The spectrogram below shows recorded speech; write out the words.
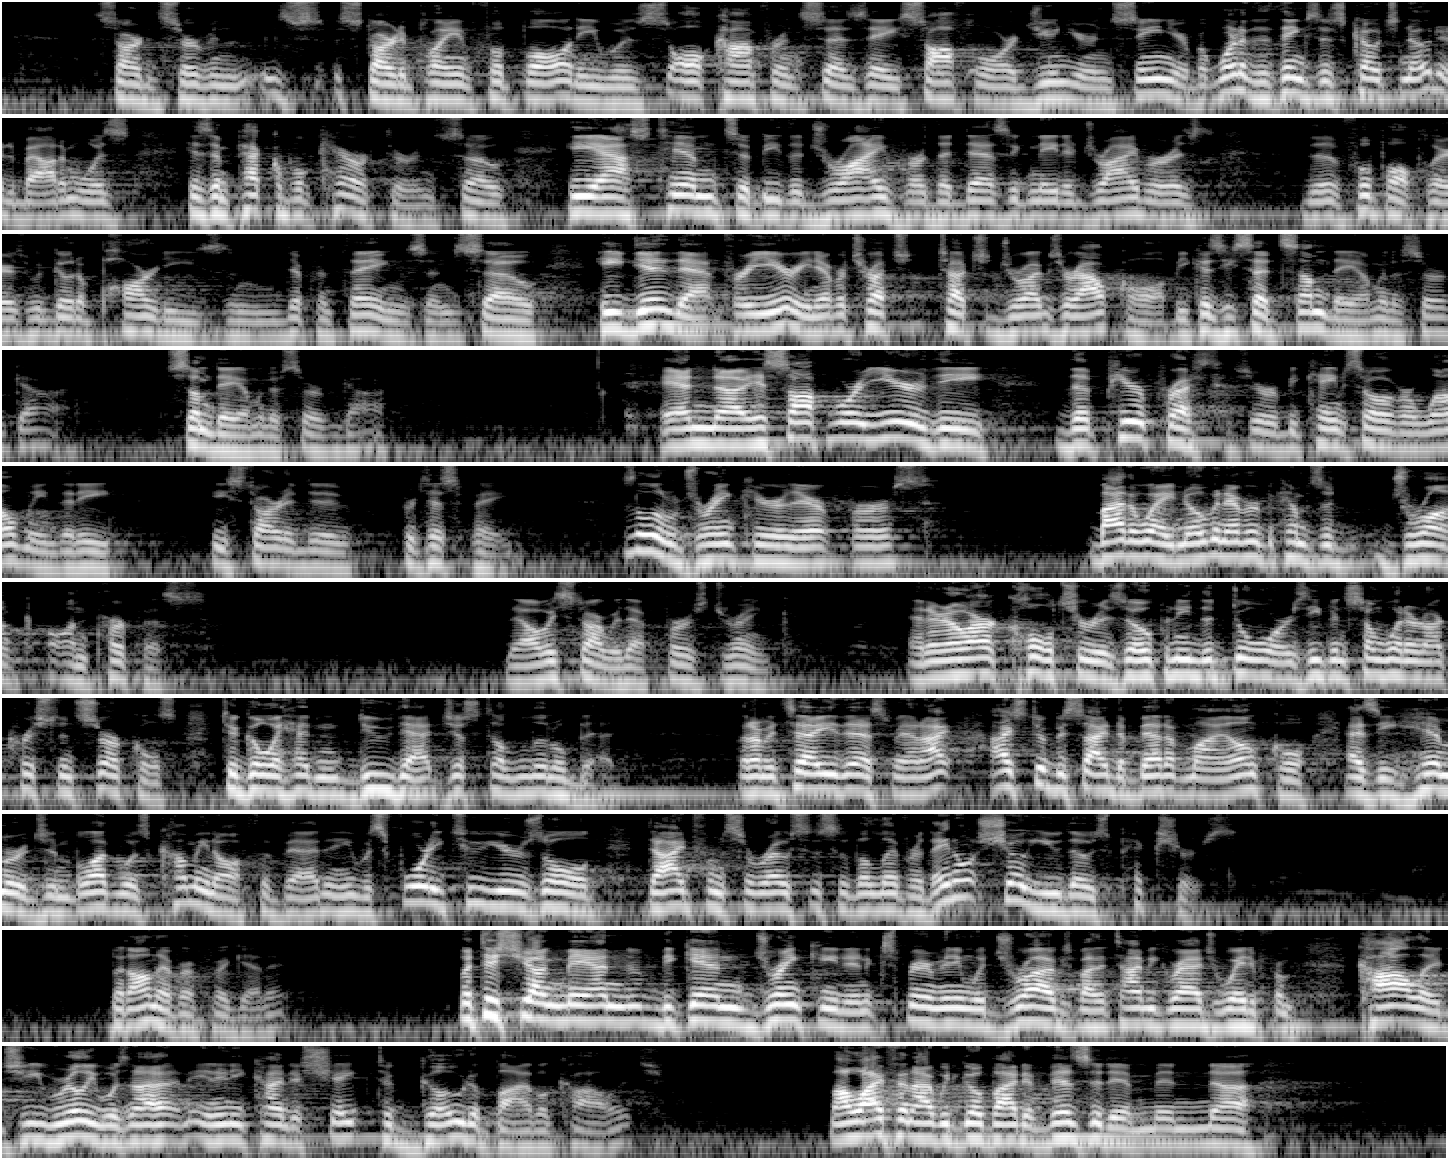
started serving, started playing football, and he was all conference as a sophomore, junior, and senior. But one of the things his coach noted about him was his impeccable character, and so he asked him to be the driver, the designated driver, as the football players would go to parties and different things. And so he did that for a year. He never touched, drugs or alcohol because he said, Someday I'm going to serve God. Someday I'm going to serve God. And uh, his sophomore year, the, the peer pressure became so overwhelming that he, he started to participate. There's a little drink here or there at first. By the way, no one ever becomes a drunk on purpose. They always start with that first drink. And I know our culture is opening the doors, even somewhat in our Christian circles, to go ahead and do that just a little bit. But I'm going to tell you this, man. I, I stood beside the bed of my uncle as he hemorrhaged and blood was coming off the bed, and he was 42 years old, died from cirrhosis of the liver. They don't show you those pictures, but I'll never forget it. But this young man began drinking and experimenting with drugs. By the time he graduated from college, he really was not in any kind of shape to go to Bible college. My wife and I would go by to visit him, and uh,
